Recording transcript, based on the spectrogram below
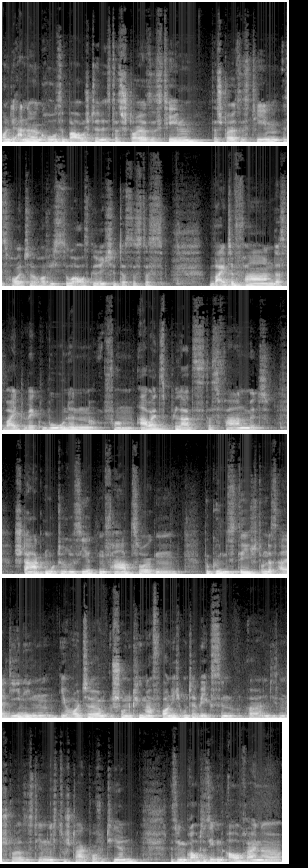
Und die andere große Baustelle ist das Steuersystem. Das Steuersystem ist heute häufig so ausgerichtet, dass es das weite Fahren, das weit weg Wohnen vom Arbeitsplatz, das Fahren mit stark motorisierten Fahrzeugen begünstigt und dass all diejenigen, die heute schon klimafreundlich unterwegs sind, äh, in diesem Steuersystem nicht so stark profitieren. Deswegen braucht es eben auch eine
